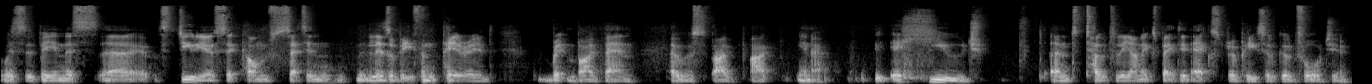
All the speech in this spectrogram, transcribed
was to be in this uh, studio sitcom set in the Elizabethan period, written by Ben. It was, I, I, you know, a huge and totally unexpected extra piece of good fortune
